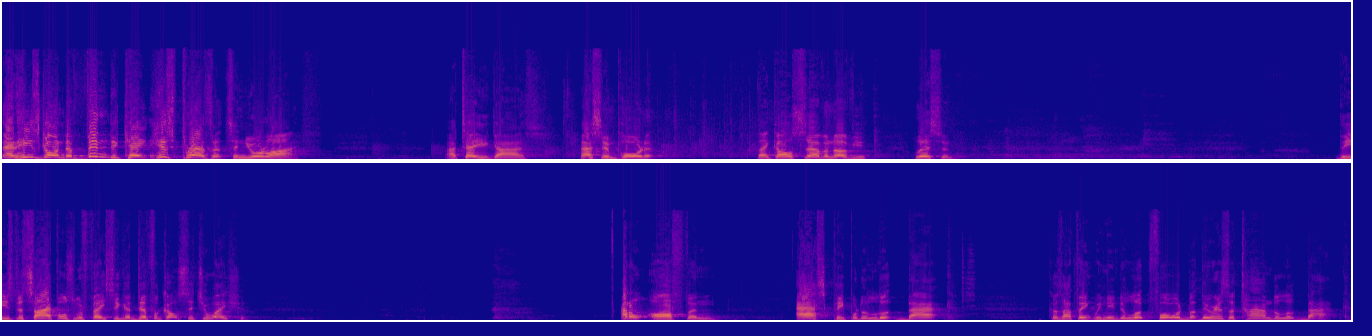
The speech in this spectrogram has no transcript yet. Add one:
and He's going to vindicate His presence in your life. I tell you guys, that's important. Thank all seven of you. Listen. These disciples were facing a difficult situation. I don't often ask people to look back because I think we need to look forward, but there is a time to look back.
